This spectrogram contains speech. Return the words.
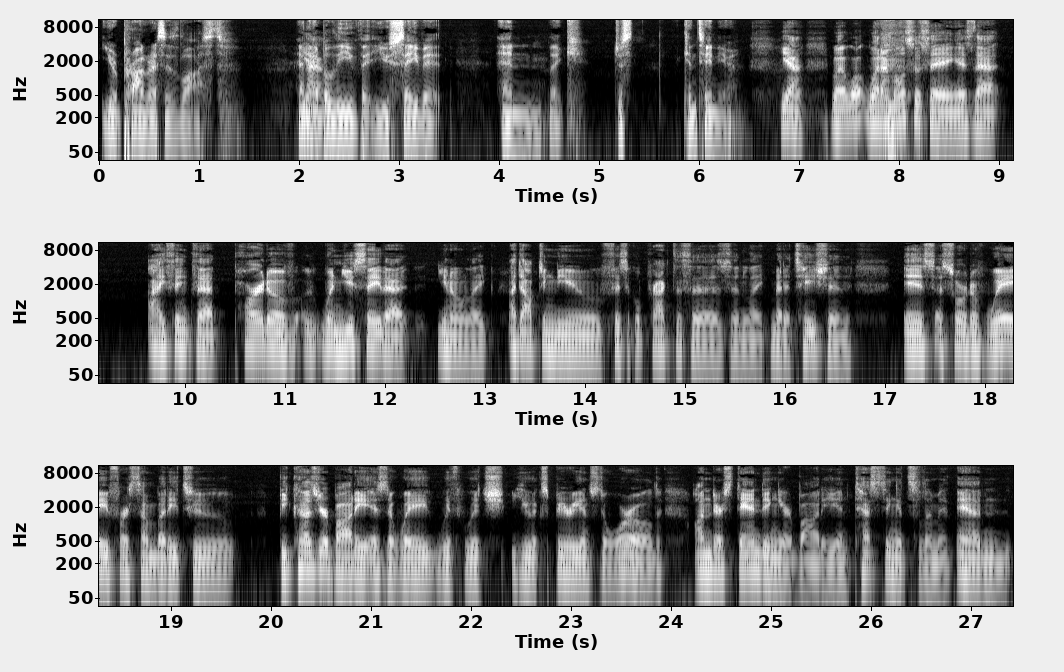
your progress is lost, and I believe that you save it and like just continue. Yeah, but what, what I'm also saying is that I think that part of when you say that, you know, like adopting new physical practices and like meditation is a sort of way for somebody to, because your body is the way with which you experience the world, understanding your body and testing its limit and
